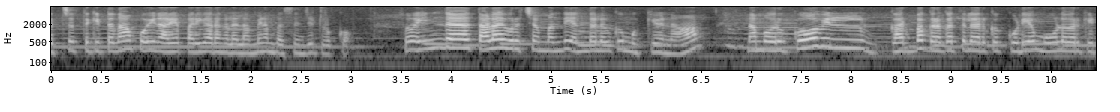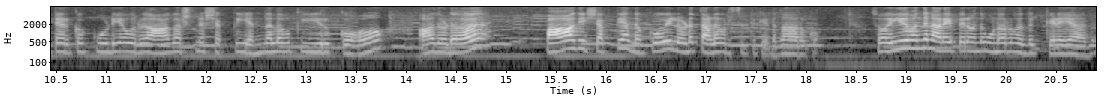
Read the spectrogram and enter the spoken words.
விருட்சத்துக்கிட்ட தான் போய் நிறைய பரிகாரங்கள் எல்லாமே நம்ம செஞ்சிட்ருக்கோம். ஸோ இந்த தலை விருட்சம் வந்து எந்த அளவுக்கு முக்கியம்னா நம்ம ஒரு கோவில் கர்ப்ப கிரகத்தில் இருக்கக்கூடிய மூலவர்கிட்ட இருக்கக்கூடிய ஒரு ஆகர்ஷண சக்தி எந்த அளவுக்கு இருக்கோ அதோட பாதி சக்தி அந்த கோயிலோட தலை விருட்சத்துக்கிட்ட தான் இருக்கும். ஸோ இது வந்து நிறைய பேர் வந்து உணர்வது கிடையாது.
